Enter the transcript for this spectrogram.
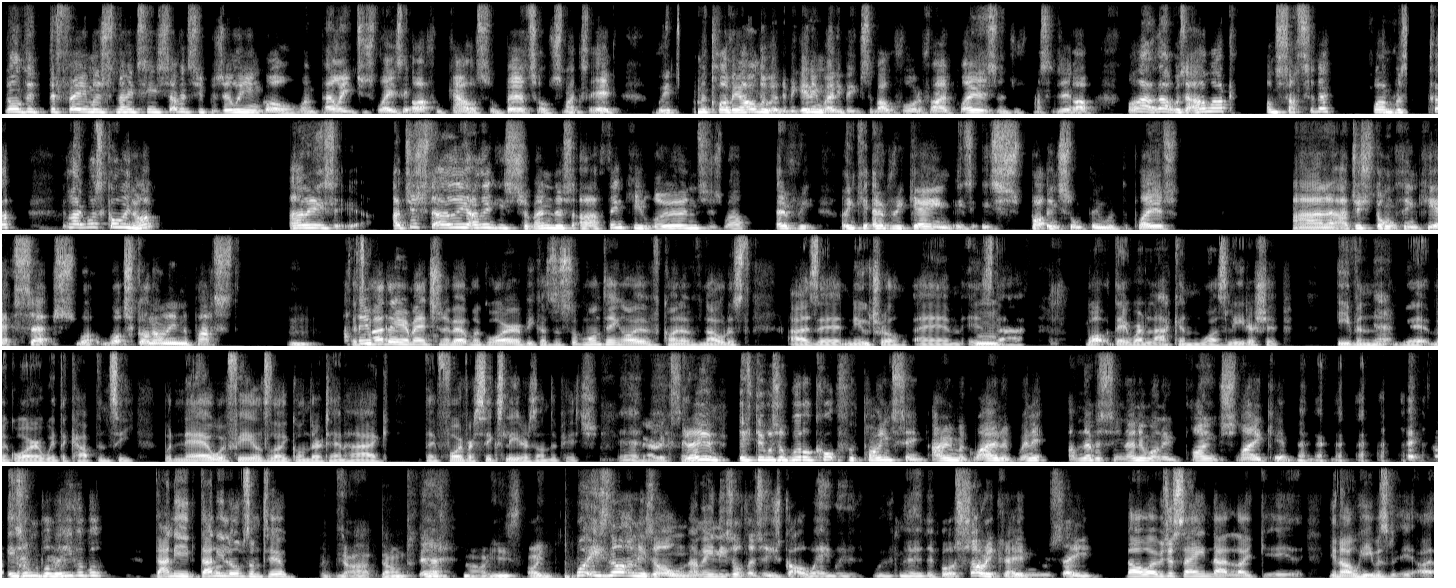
no, the, the famous 1970 Brazilian goal when Pele just lays it off and Carlos Alberto smacks it in. Hmm. We Clodoaldo at the beginning where he beats about four or five players and just passes it off. Well, that, that was our lad on Saturday. One was hmm. like, what's going on? And he's, I just, I think, I think he's tremendous. I think he learns as well. Every, I think every game is is spotting something with the players. And I just don't think he accepts what, what's gone on in the past. Mm. It's think- mad that you mentioned about Maguire because there's one thing I've kind of noticed as a neutral um, is mm. that what they were lacking was leadership, even yeah. with Maguire with the captaincy. But now it feels like under Ten Hag, they've five or six leaders on the pitch. Yeah. Graham, if there was a World Cup for pointing, Aaron Maguire would win it. I've never seen anyone who points like him. he's unbelievable. Danny, Danny loves him too. Uh, don't. Yeah. No, he's I. Well, he's not on his own. I mean, these others he's got away with with murder. But sorry, Graham, you were saying. No, I was just saying that, like, you know, he was. Uh,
